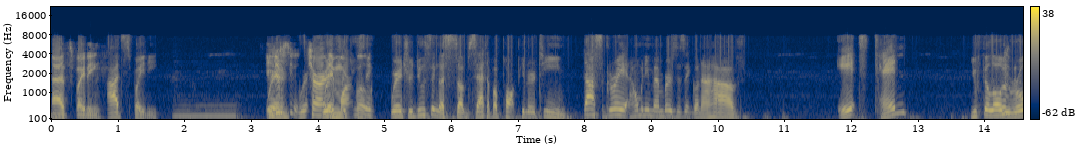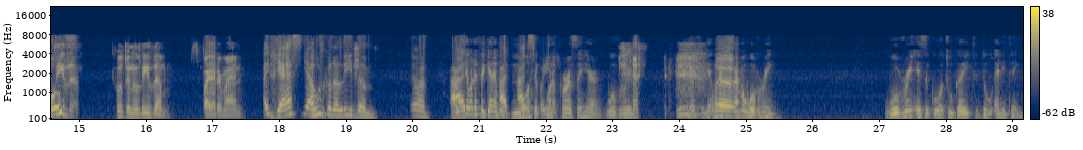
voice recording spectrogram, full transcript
Add Spidey. add Spidey. You We're- just see the chart we're in Marvel. introducing- We're introducing a subset of a popular team. That's great. How many members is it gonna have? Eight, ten? You fill all Who's the roles? lead them? Who's gonna lead them? Spider-Man. I guess. Yeah, who's gonna lead them? Uh, I I'd- still want to forget about I'd- the I'd most Spidey. important person here, Wolverine. Forget, Uh, remember Wolverine. Wolverine is the go-to guy to do anything.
